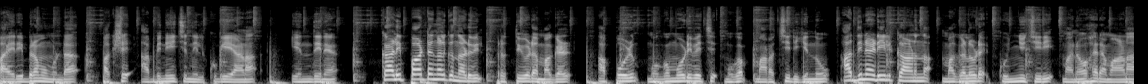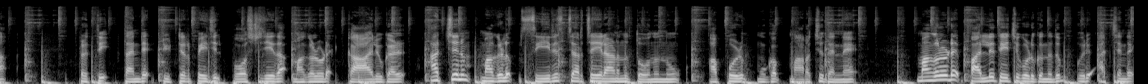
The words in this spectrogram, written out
പരിഭ്രമമുണ്ട്. പക്ഷെ അഭിനയിച്ച് നിൽക്കുകയാണ്. എന്തിന്? കളിപ്പാട്ടങ്ങൾക്ക് നടുവിൽ പൃഥ്വിയുടെ മകൾ അപ്പോഴും മുഖംമൂടി വെച്ച് മുഖം മറച്ചിരിക്കുന്നു. അതിനടിയിൽ കാണുന്ന മകളുടെ കുഞ്ഞുചിരി മനോഹരമാണ്. പൃഥ്വി തന്റെ ട്വിറ്റർ പേജിൽ പോസ്റ്റ് ചെയ്ത മകളുടെ കാലുകൾ. അച്ഛനും മകളും സീരിയസ് ചർച്ചയിലാണെന്ന് തോന്നുന്നു. അപ്പോഴും മുഖം മറച്ചു തന്നെ മകളുടെ പല്ല് തേച്ചു കൊടുക്കുന്നതും ഒരു അച്ഛന്റെ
